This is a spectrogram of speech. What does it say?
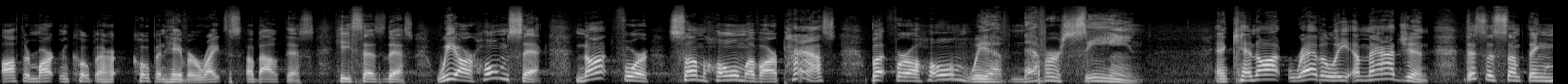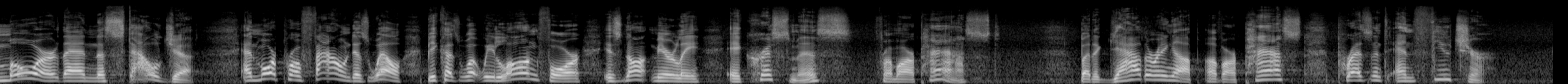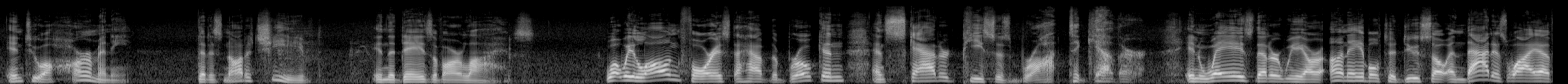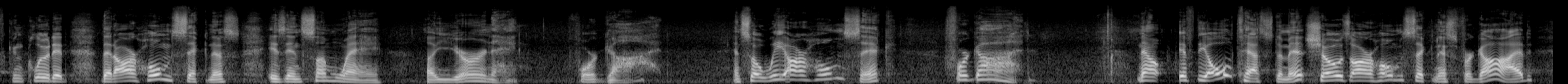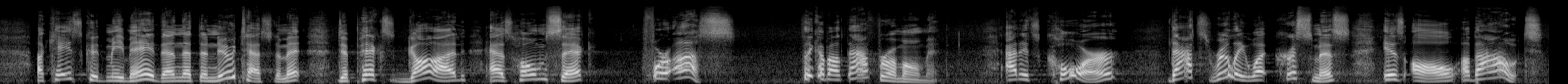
Author Martin Copenhaver writes about this. He says this We are homesick, not for some home of our past, but for a home we have never seen and cannot readily imagine. This is something more than nostalgia and more profound as well, because what we long for is not merely a Christmas from our past, but a gathering up of our past, present, and future into a harmony that is not achieved in the days of our lives. What we long for is to have the broken and scattered pieces brought together in ways that are, we are unable to do so. And that is why I've concluded that our homesickness is in some way a yearning for God. And so we are homesick for God. Now, if the Old Testament shows our homesickness for God, a case could be made then that the New Testament depicts God as homesick for us. Think about that for a moment at its core, that's really what Christmas is all about.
